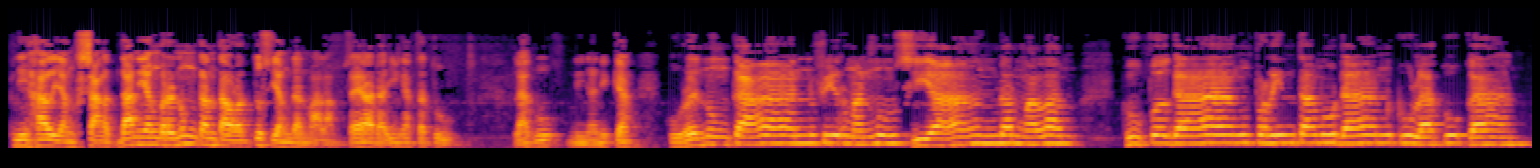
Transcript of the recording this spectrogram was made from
ini hal yang sangat dan yang merenungkan Taurat itu siang dan malam. Saya ada ingat satu lagu dinyanyikan ku renungkan firmanmu siang dan malam ku pegang perintahmu dan ku lakukan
